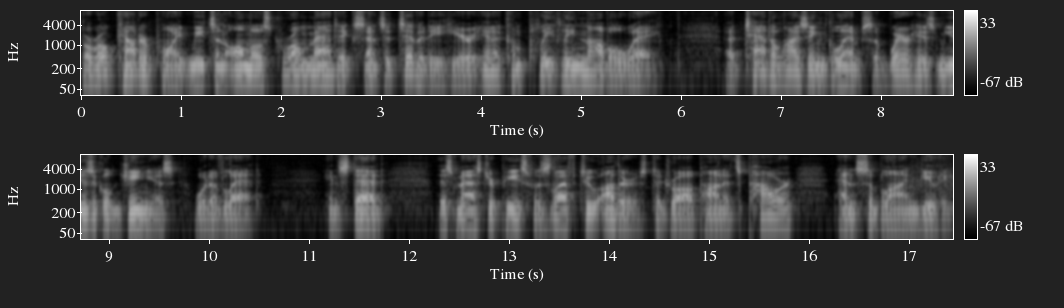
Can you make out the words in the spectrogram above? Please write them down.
Baroque counterpoint meets an almost romantic sensitivity here in a completely novel way, a tantalizing glimpse of where his musical genius would have led. Instead, this masterpiece was left to others to draw upon its power and sublime beauty.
